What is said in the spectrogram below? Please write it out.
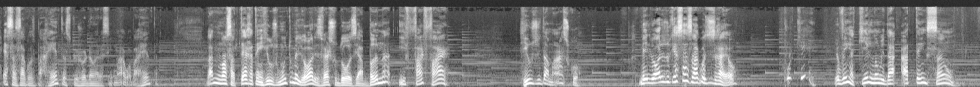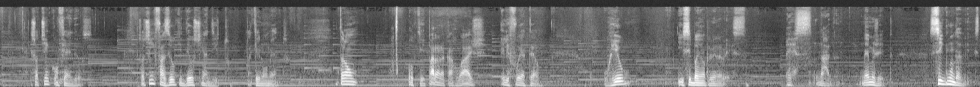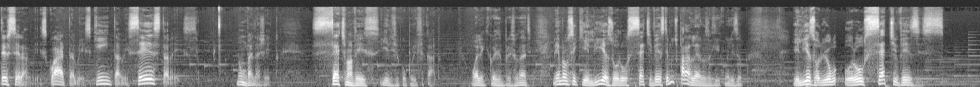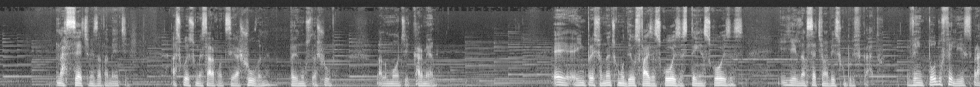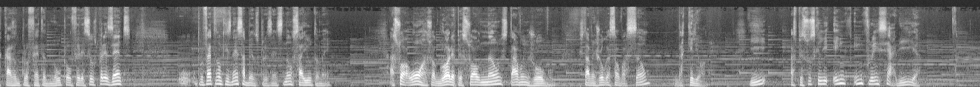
Essas águas barrentas, que o Jordão era assim, uma água barrenta, Lá na nossa terra tem rios muito melhores, verso 12, Abana e Farfar, rios de Damasco, melhores do que essas águas de Israel. Por quê? Eu venho aqui, ele não me dá atenção. só tinha que confiar em Deus. Só tinha que fazer o que Deus tinha dito naquele momento. Então, ok, pararam a carruagem, ele foi até o rio, e se banhou a primeira vez. É, nada, mesmo jeito. Segunda vez, terceira vez, quarta vez, quinta vez, sexta vez. Não vai dar jeito. Sétima vez e ele ficou purificado. Olha que coisa impressionante. Lembram-se que Elias orou sete vezes, tem muitos paralelos aqui com Eliseu. Elias orou, orou sete vezes. Na sétima, exatamente, as coisas começaram a acontecer, a chuva, né? Prenúncio da chuva, lá no Monte Carmelo. É, é, impressionante como Deus faz as coisas, tem as coisas, e ele na sétima vez ficou purificado. Vem todo feliz para a casa do profeta de novo para oferecer os presentes. o profeta não quis nem saber dos presentes, não saiu também. A sua honra, a sua glória pessoal não estavam em jogo. Estava em jogo a salvação daquele homem. E as pessoas que ele influenciaria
